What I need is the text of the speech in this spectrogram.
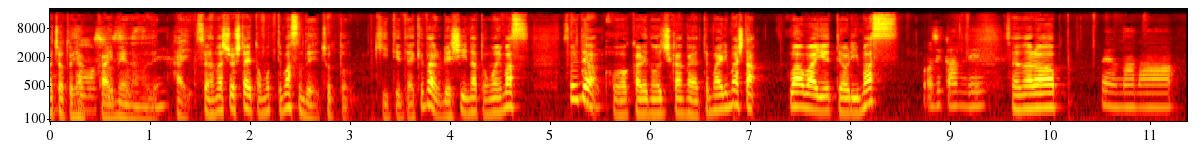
あ、ちょっと100回目なので、ね、はい、そういう話をしたいと思ってますので、ちょっと聞いていただけたら嬉しいなと思います。それでははい、お別れのお時間がやってまいりました。わーわー言っております。お時間です。さよなら。さよなら。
